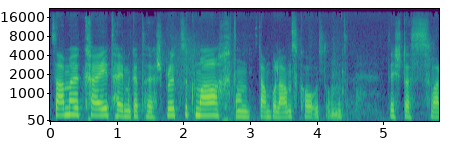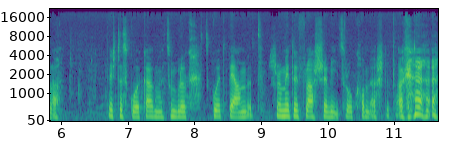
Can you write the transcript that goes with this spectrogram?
zusammengefallen. haben wir eine Spritze gemacht und die Ambulanz geholt. Und das ist das, voilà. Ist das gut gegangen, zum Glück gut beendet. Schon mit der Flasche Wein zurück am nächsten Tag.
